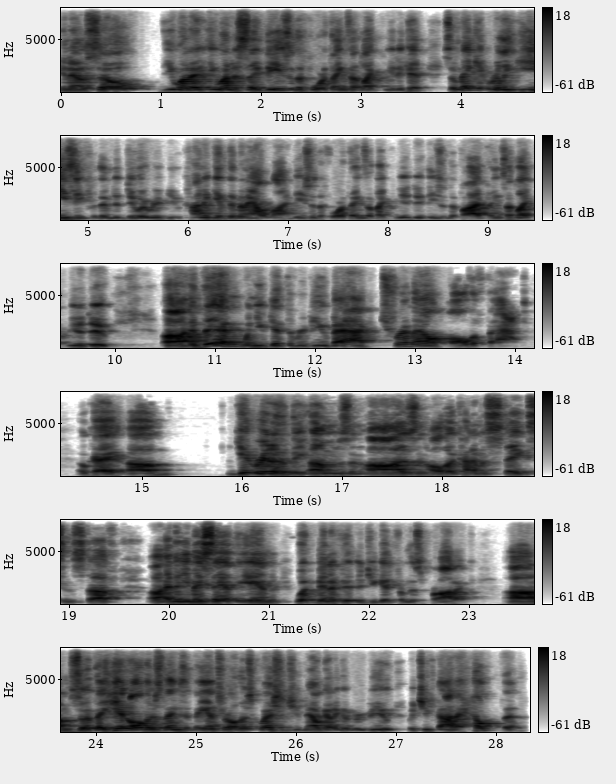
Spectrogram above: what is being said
You know, so you want to you want to say these are the four things I'd like for you to hit. So make it really easy for them to do a review. Kind of give them an outline. These are the four things I'd like for you to do. These are the five things I'd like for you to do. Uh, and then when you get the review back, trim out all the fat. Okay. Um, get rid of the ums and ahs and all the kind of mistakes and stuff. Uh, and then you may say at the end, what benefit did you get from this product? Um, so if they hit all those things, if they answer all those questions, you've now got a good review, but you've got to help them.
